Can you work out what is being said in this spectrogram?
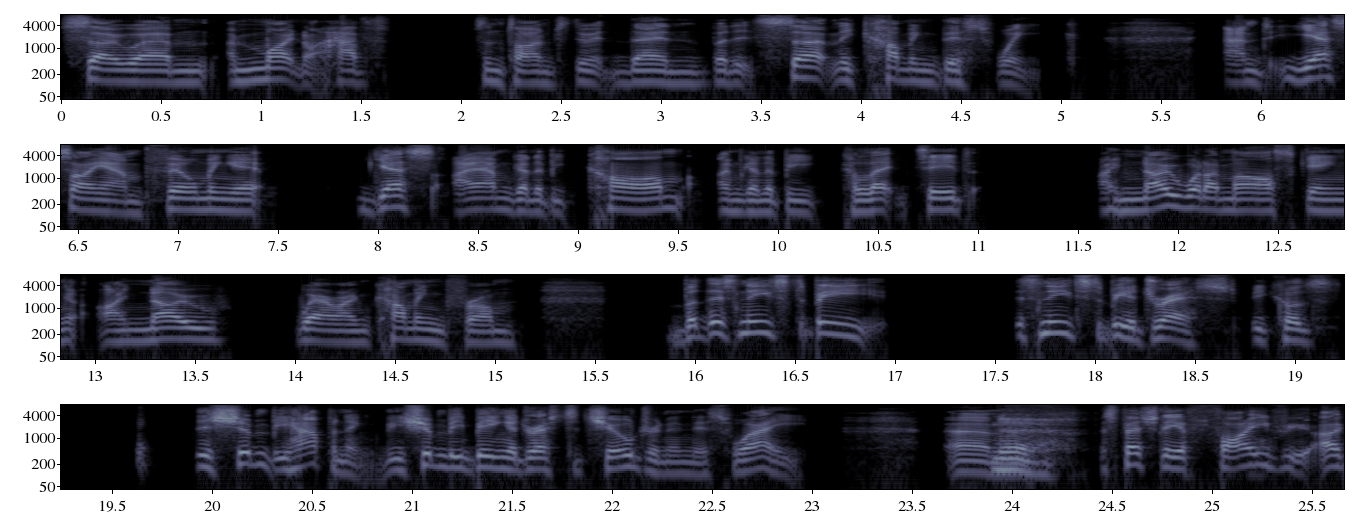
so um, i might not have some time to do it then, but it's certainly coming this week. And yes, I am filming it. Yes, I am going to be calm. I'm going to be collected. I know what I'm asking. I know where I'm coming from. But this needs to be this needs to be addressed because this shouldn't be happening. These shouldn't be being addressed to children in this way. Um, no. especially a five a,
